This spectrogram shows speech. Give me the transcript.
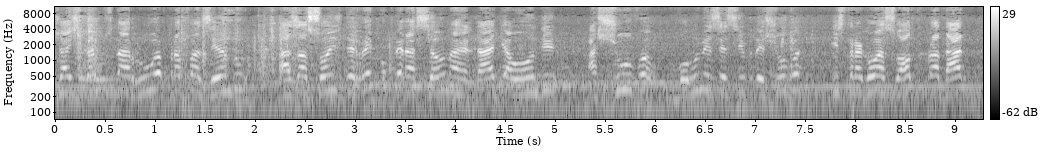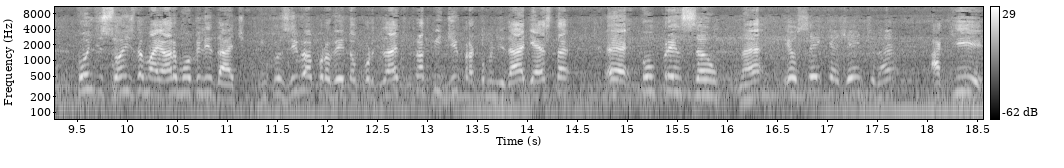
já estamos na rua para fazendo as ações de recuperação, na realidade, aonde a chuva, o volume excessivo de chuva estragou o asfalto para dar condições de maior mobilidade. Inclusive, eu aproveito a oportunidade para pedir para a comunidade esta é, compreensão. Né? Eu sei que a gente, né, aqui,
